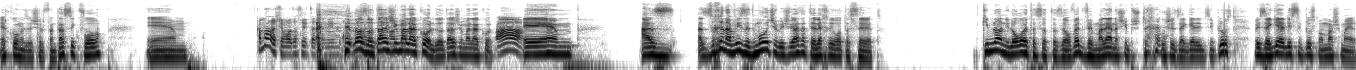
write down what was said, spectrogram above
איך קוראים לזה של פנטסטיק פור. אה, כמה רשימות עשית שאני מוכן... לא זו אותה רשימה להכל זו אותה רשימה להכל. אה, אמ, אז אז צריכים להביא איזה דמות שבשבילה אתה תלך לראות את הסרט. כי אם לא אני לא רואה את הסרט הזה עובד ומלא אנשים פשוט יחכו שזה יגיע לדיסני פלוס וזה יגיע לדיסני פלוס ממש מהר.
